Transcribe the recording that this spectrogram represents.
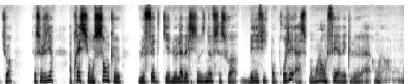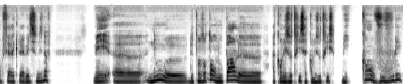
tu vois, tu vois ce que je veux dire? Après, si on sent que le fait qu'il y ait le label 619, ça soit bénéfique pour le projet, à ce moment-là, on le fait avec le, on, le fait avec le label 619. Mais euh, nous, euh, de temps en temps, on nous parle euh, à quand les autrices, à quand les autrices. Mais quand vous voulez,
